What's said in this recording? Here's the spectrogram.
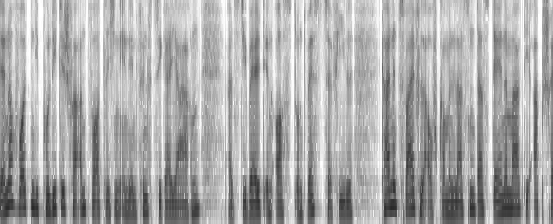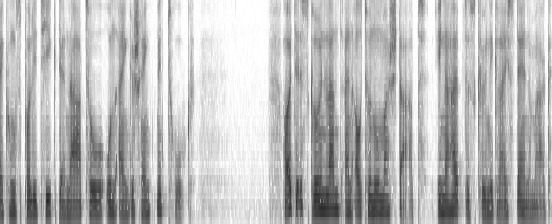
Dennoch wollten die politisch Verantwortlichen in den 50er Jahren, als die Welt in Ost und West zerfiel, keinen Zweifel aufkommen lassen, dass Dänemark die Abschreckungspolitik der NATO uneingeschränkt mittrug. Heute ist Grönland ein autonomer Staat innerhalb des Königreichs Dänemark,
